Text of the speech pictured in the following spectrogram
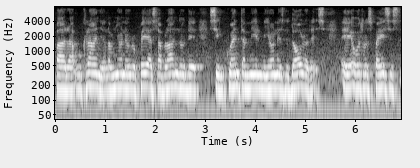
para Ucrania. La Unión Europea está hablando de 50 mil millones de dólares. Eh, otros países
